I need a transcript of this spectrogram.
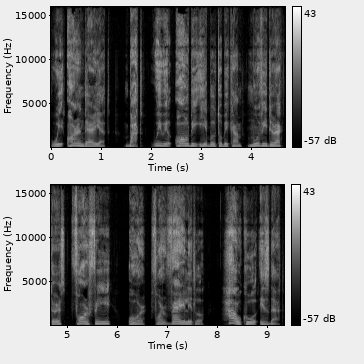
We aren't there yet, but we will all be able to become movie directors for free or for very little. How cool is that?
